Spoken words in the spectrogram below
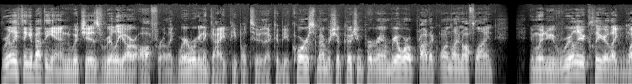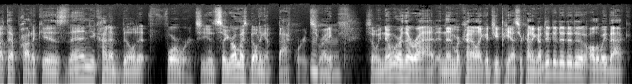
really think about the end, which is really our offer, like where we're going to guide people to. That could be a course, membership, coaching program, real world product, online, offline. And when you really are clear, like what that product is, then you kind of build it forward. So, you, so you're almost building it backwards, mm-hmm. right? So we know where they're at, and then we're kind of like a GPS, we're kind of going all the way back.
